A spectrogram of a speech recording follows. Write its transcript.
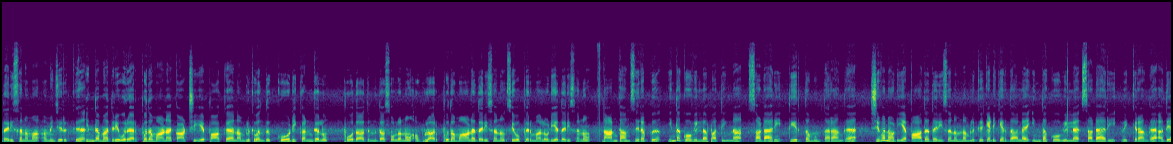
தரிசனமாக அமைஞ்சிருக்கு. இந்த மாதிரி ஒரு அற்புதமான காட்சியை பார்க்க நம்மளுக்கு வந்து கோடி கண்களும் போதாதுன்னு தான் சொல்லணும். அவ்வளோ அற்புதமான தரிசனம் சிவபெருமாளுடைய தரிசனம். நான்காம் சிறப்பு இந்த கோவிலில் பார்த்தீங்கன்னா சடாரி தீர்த்தமும் தராங்க. சிவனுடைய பாத தரிசனம் நம்மளுக்கு கிடைக்கிறதால இந்த கோவிலில் சடாரி வைக்கிறாங்க. அதே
